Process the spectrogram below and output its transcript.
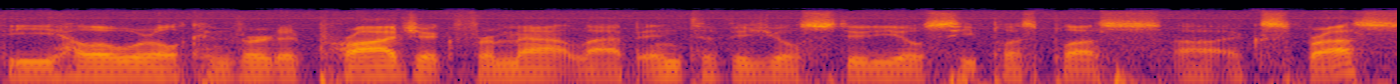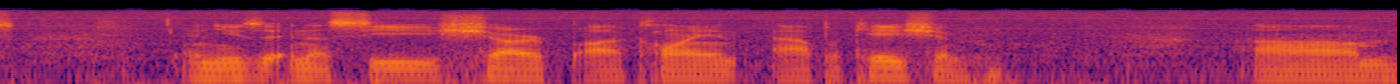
the Hello World converted project from MATLAB into Visual Studio C++ uh, Express and use it in a C Sharp uh, client application. Um,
